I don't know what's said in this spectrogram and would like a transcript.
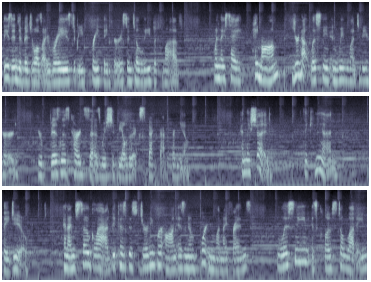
these individuals I raised to be free thinkers and to lead with love. When they say, Hey, mom, you're not listening and we want to be heard, your business card says we should be able to expect that from you. And they should. They can. They do. And I'm so glad because this journey we're on is an important one, my friends. Listening is close to loving,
